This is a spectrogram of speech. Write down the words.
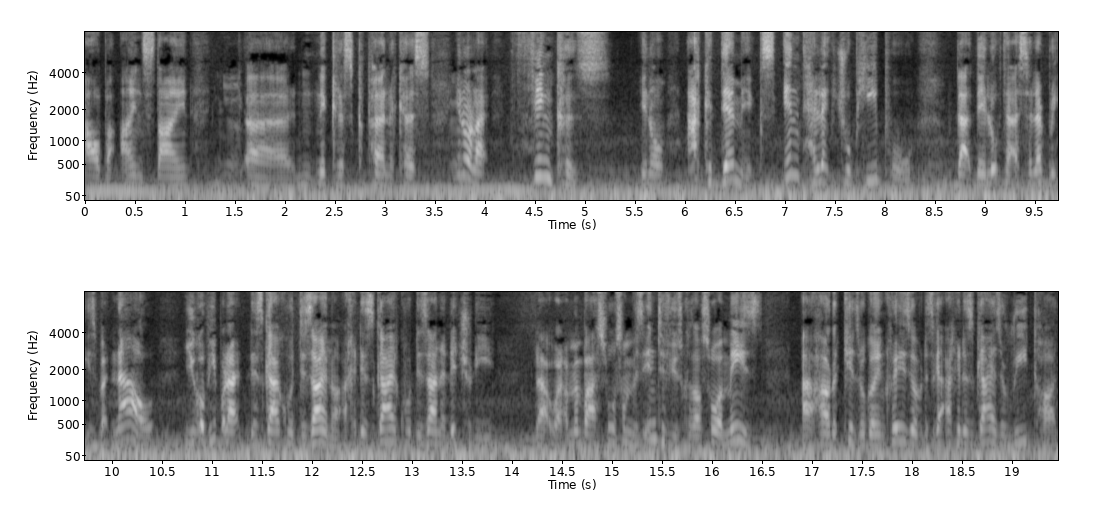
Albert Einstein, yeah. uh, Nicholas Copernicus. Yeah. You know, like thinkers. You know, academics, intellectual people that they looked at as celebrities. But now you got people like this guy called Desiigner. This guy called Desiigner literally I remember I saw some of his interviews because I was so amazed at how the kids were going crazy over this guy. Okay, this guy is a retard.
